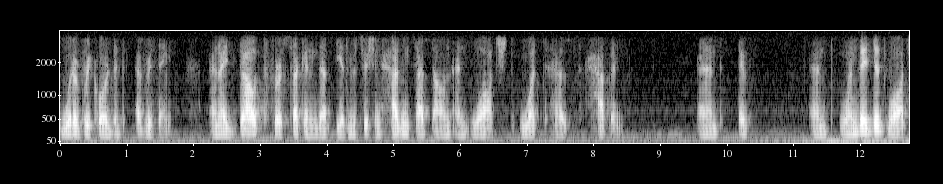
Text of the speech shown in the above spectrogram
would have recorded everything. And I doubt for a second that the administration hasn't sat down and watched what has happened. And if, and when they did watch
